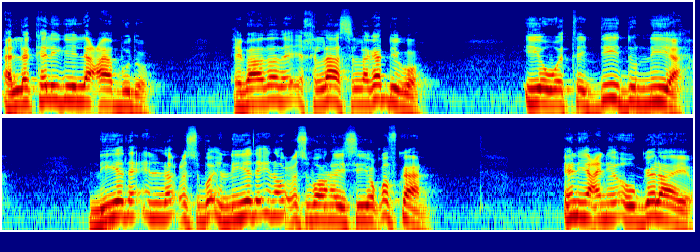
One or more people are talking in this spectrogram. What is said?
alle keligii la caabudo cibaadada ikhlaas laga dhigo iyo wa tajdiidu niya niyada in la cusbo niyada inuu cusboonaysiiyo qofkan in yacni uu gelaayo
